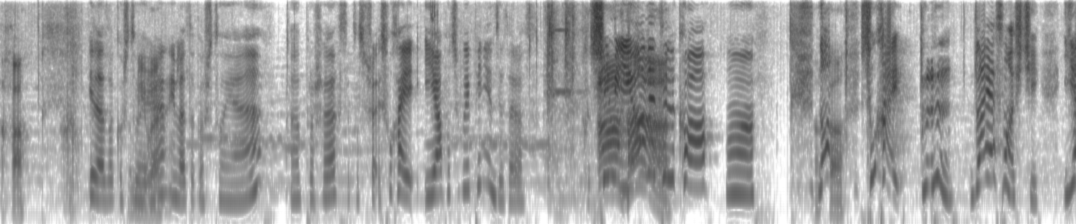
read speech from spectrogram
Aha. Ile to kosztuje? miłe. Ile to kosztuje? E, proszę, chcę to sprzedać. Słuchaj, ja potrzebuję pieniędzy teraz. 3 Aha! miliony tylko! Mm. No, Aha. Słuchaj, dla jasności, ja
